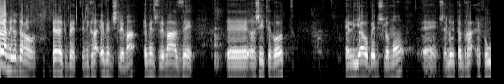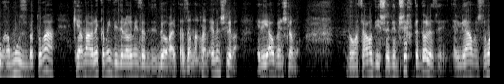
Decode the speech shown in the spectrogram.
כלל המידות הרעות, פרק ב', זה נקרא אבן שלמה, אבן שלמה זה אה, ראשי תיבות, אליהו בן שלמה, אה, שאלו את הגר"א איפה הוא רמוז בתורה, כי אמר לקמידי דלא רמיזה באורייתא, אז אמר להם אבן שלמה, אליהו בן שלמה. והוא מצא עוד, יש עוד המשך גדול לזה, אליהו בן שלמה,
